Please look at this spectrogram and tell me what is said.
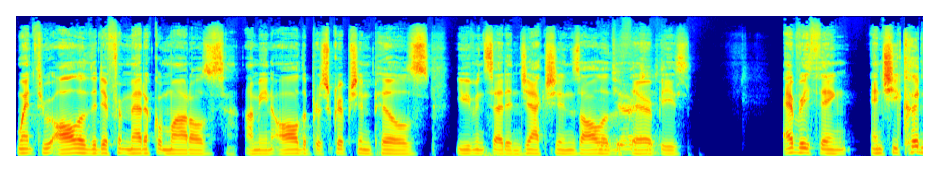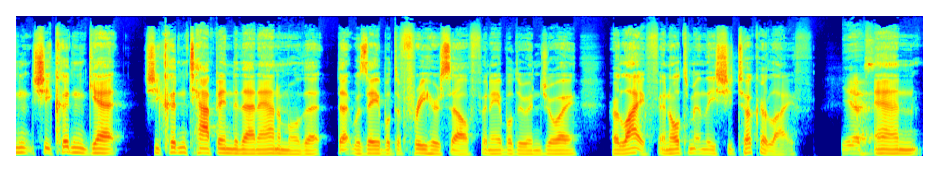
went through all of the different medical models. I mean, all the prescription pills, you even said injections, all injections. of the therapies, everything. And she couldn't she couldn't get she couldn't tap into that animal that that was able to free herself and able to enjoy her life. And ultimately, she took her life. Yes. And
